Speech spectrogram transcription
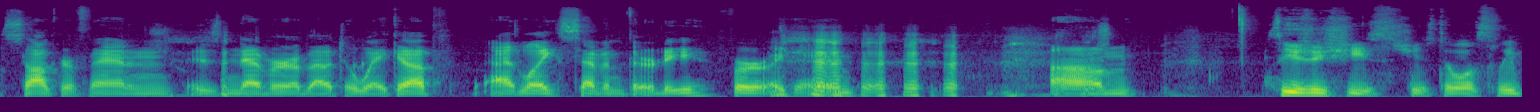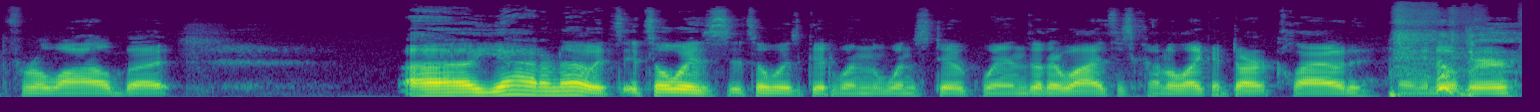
soccer fan is never about to wake up at like 7:30 for a game. um, so usually she's she's still asleep for a while, but uh, yeah, I don't know. It's it's always it's always good when when Stoke wins. Otherwise, it's kind of like a dark cloud hanging over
